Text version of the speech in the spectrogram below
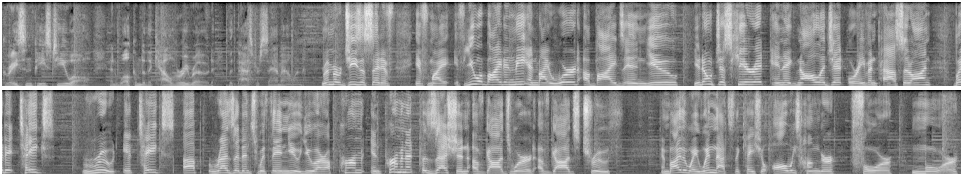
Grace and peace to you all, and welcome to the Calvary Road with Pastor Sam Allen. Remember, Jesus said, if, if, my, if you abide in me and my word abides in you, you don't just hear it and acknowledge it or even pass it on, but it takes root. It takes up residence within you. You are a perm- in permanent possession of God's word, of God's truth. And by the way, when that's the case, you'll always hunger for more.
